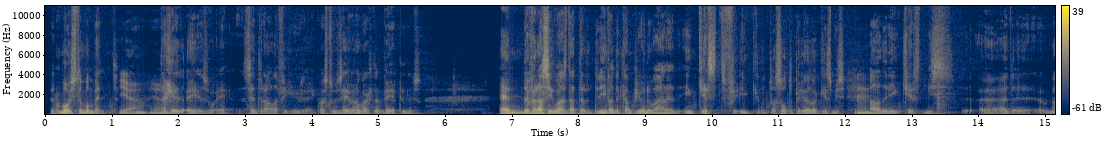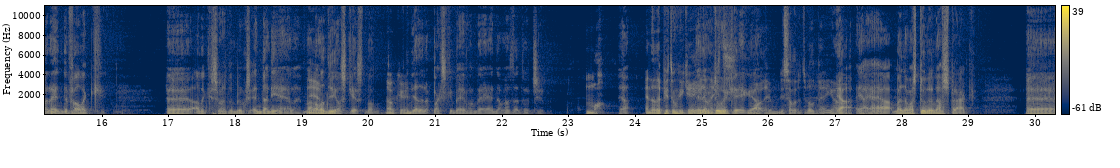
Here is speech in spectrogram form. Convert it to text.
het mooiste moment. Ja, ja. Dat je eh, zo, eh, centrale figuur bent. Ik was toen 7 of 48 dus. En de verrassing was dat er drie van de kampioenen waren in kerst... in- want het was rond de periode van kerstmis. Alle drie in kerstmis. Eh, eh, Marijn de Valk, eh, Anneke Zwartenbroeks en Danny Heijlen. Maar Ja. alle drie als kerstman. Oké. En die hadden een pakje bij van mij en dat was dat hoedje. Ma. Ja. En dat heb je toen gekregen? Dat heb ik toen echt? gekregen, ja. Maar, allee, dus ze hadden het wel bijgehouden. Ja, ja, ja, ja, maar dat was toen een afspraak.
